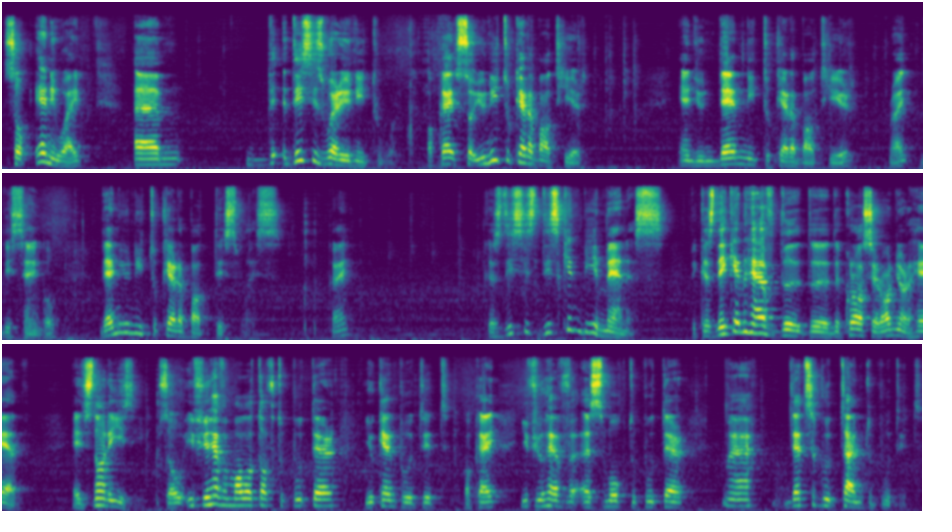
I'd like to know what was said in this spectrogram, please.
So anyway um, th this is where you need to work okay? So you need to care about here and you then need to care about here right? This angle. Then you need to care about this place okay? Because this is this can be a menace because they can have the, the, the crosshair on your head. It's not easy. So if you have a Molotov to put there, you can put it, okay? If you have a smoke to put there, eh, that's a good time to put it,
